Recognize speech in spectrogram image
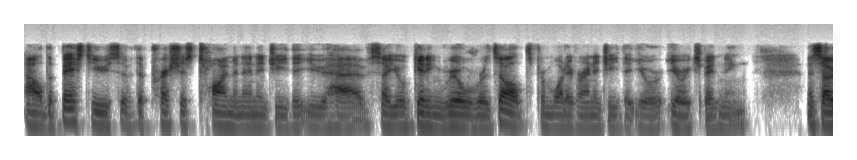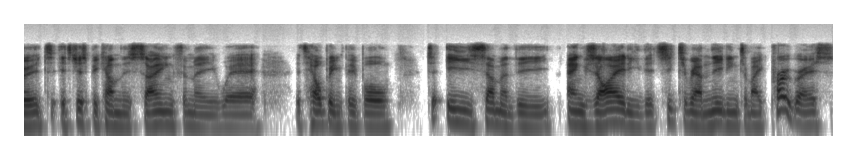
uh, the best use of the precious time and energy that you have so you're getting real results from whatever energy that you're you're expending and so it's it's just become this saying for me where it's helping people to ease some of the anxiety that sits around needing to make progress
